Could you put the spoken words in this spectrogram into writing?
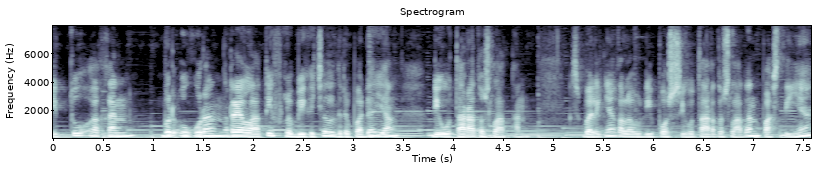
itu akan berukuran relatif lebih kecil daripada yang di utara atau selatan. Sebaliknya kalau di posisi utara atau selatan pastinya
